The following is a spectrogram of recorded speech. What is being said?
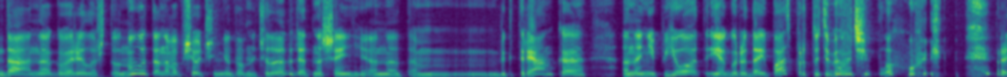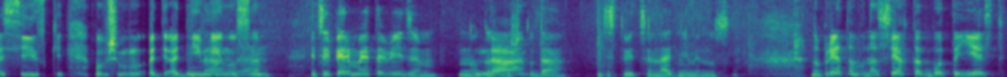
да, она говорила, что ну вот она вообще очень неудобный человек для отношений. Она там вегетарианка, она не пьет. И я говорю, да, и паспорт у тебя очень плохой, российский. В общем, одни да, минусы. Да. И теперь мы это видим. Ну, как да. бы, что да, действительно, одни минусы. Но при этом в нас всех как будто есть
